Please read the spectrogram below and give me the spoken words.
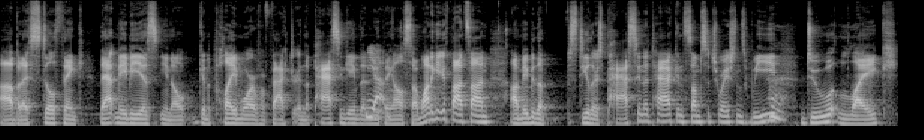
Uh, but I still think that maybe is you know going to play more of a factor in the passing game than yeah. anything else. So I want to get your thoughts on uh, maybe the Steelers passing attack in some situations. We do like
